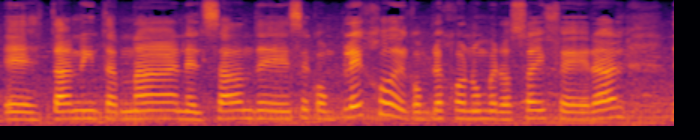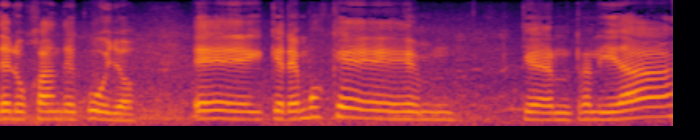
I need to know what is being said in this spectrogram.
están internadas en el SAN de ese complejo, el complejo número 6 federal de Luján de Cuyo. Eh, queremos que, en realidad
